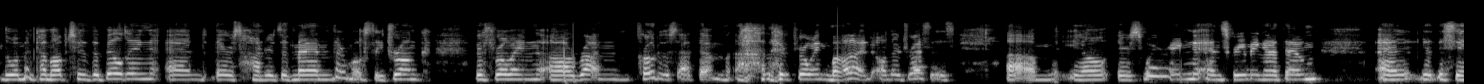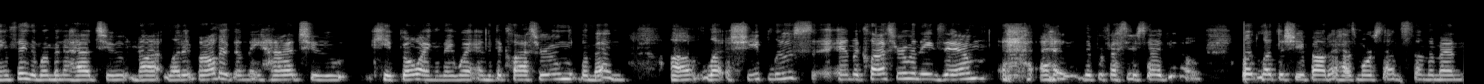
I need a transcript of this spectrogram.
The women come up to the building, and there's hundreds of men. They're mostly drunk. They're throwing uh, rotten produce at them. they're throwing mud on their dresses. Um, you know, they're swearing and screaming at them. And the same thing, the women had to not let it bother them. They had to keep going. And they went into the classroom. The men uh, let a sheep loose in the classroom in the exam. and the professor said, you know, let, let the sheep out. It has more sense than the men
